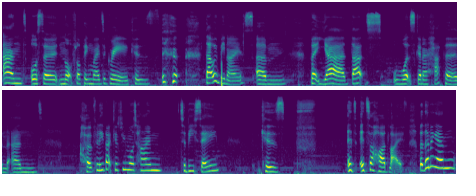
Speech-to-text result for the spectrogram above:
and also not flopping my degree because that would be nice. Um, but yeah, that's what's gonna happen. And hopefully that gives me more time to be sane because it's it's a hard life. But then again,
